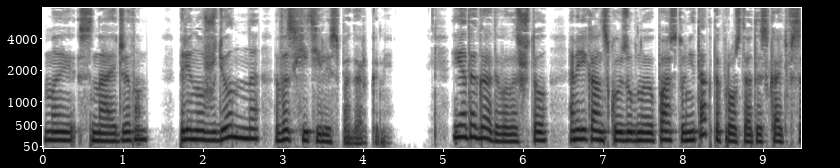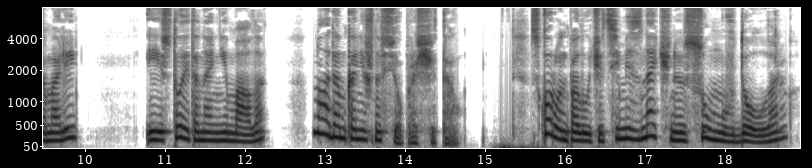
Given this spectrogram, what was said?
Мы с Найджелом принужденно восхитились подарками. Я догадывалась, что американскую зубную пасту не так-то просто отыскать в Сомали, и стоит она немало, но Адам, конечно, все просчитал. Скоро он получит семизначную сумму в долларах,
